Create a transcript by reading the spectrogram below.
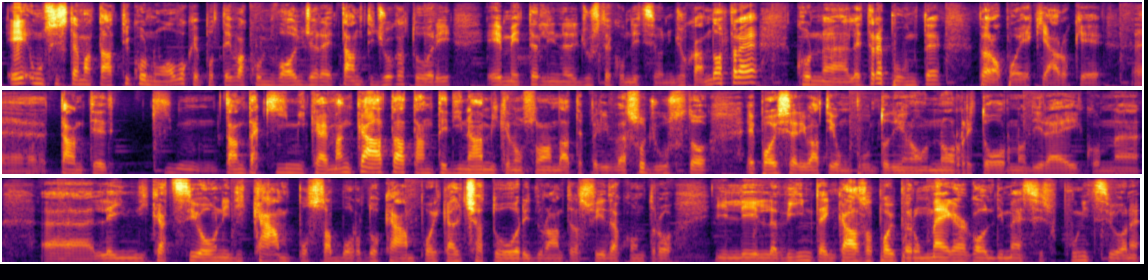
e un sistema tattico nuovo che poteva coinvolgere tanti giocatori e metterli nelle giuste condizioni, giocando a tre con le tre punte, però poi è chiaro che eh, tante chi- tanta chimica è mancata, tante dinamiche non sono andate per il verso giusto e poi si è arrivati a un punto di non, non ritorno direi con eh, le indicazioni di Campos a bordo campo ai calciatori durante la sfida contro il Lille vinta in casa poi per un mega gol di Messi su punizione.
